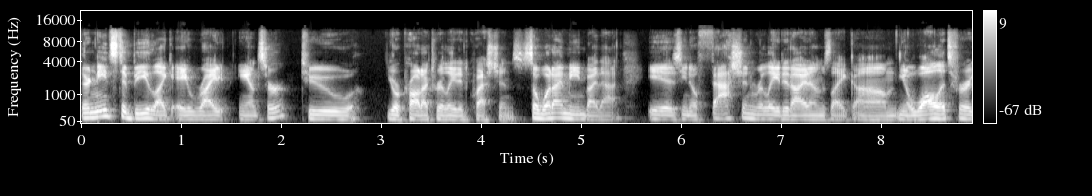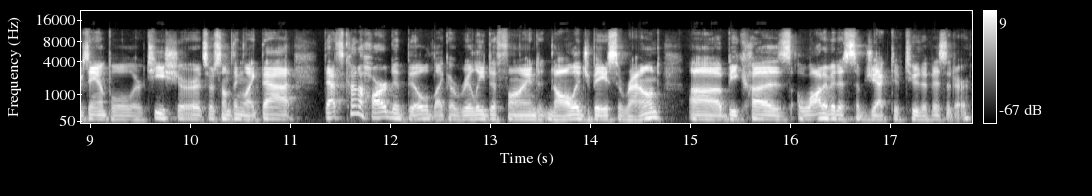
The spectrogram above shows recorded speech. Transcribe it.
There needs to be like a right answer to your product related questions. So what I mean by that is, you know, fashion related items like, um, you know, wallets, for example, or T-shirts or something like that. That's kind of hard to build like a really defined knowledge base around uh, because a lot of it is subjective to the visitor.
